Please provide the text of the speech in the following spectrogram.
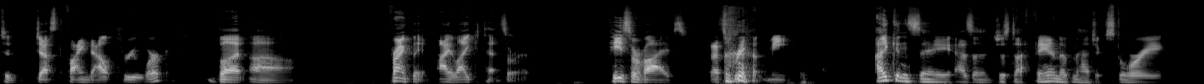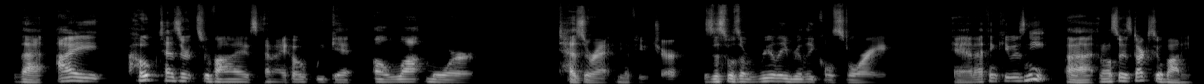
to just find out through work. But uh frankly, I like Tezzeret. If he survives, that's great for me. I can say as a just a fan of Magic Story that I hope Tezzeret survives and I hope we get a lot more Tezzeret in the future. Because this was a really, really cool story. And I think he was neat. Uh, and also his Darksteel body.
